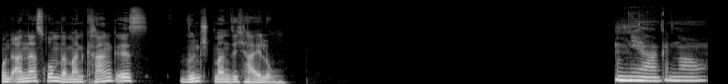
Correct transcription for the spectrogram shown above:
Und andersrum, wenn man krank ist, wünscht man sich Heilung. Ja, genau.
